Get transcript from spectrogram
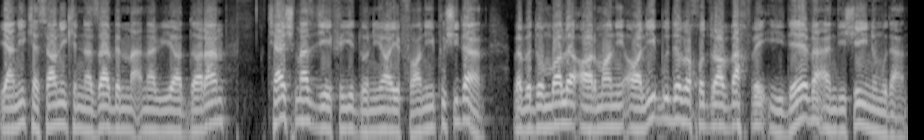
یعنی کسانی که نظر به معنویات دارند چشم از جیفه دنیای فانی پوشیدند و به دنبال آرمانی عالی بوده و خود را وقف ایده و اندیشه ای نمودند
